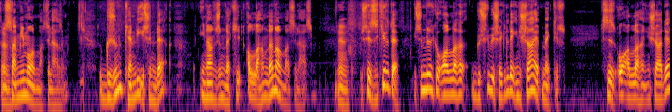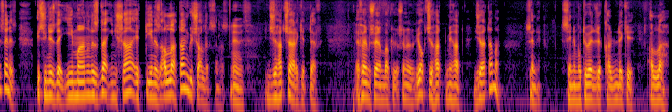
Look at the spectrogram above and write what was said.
Tabii. samimi olması lazım. Gücünü kendi içinde inancındaki Allah'ından alması lazım. Evet. İşte zikir de içimizdeki o Allah'ı güçlü bir şekilde inşa etmektir. Siz o Allah'ı inşa ederseniz içinizde imanınızda inşa ettiğiniz Allah'tan güç alırsınız. Evet. Cihatçı hareketler. Efendim söyleyeyim bakıyorsunuz. Yok cihat mihat. Cihat ama seni seni motive edecek kalbindeki Allah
